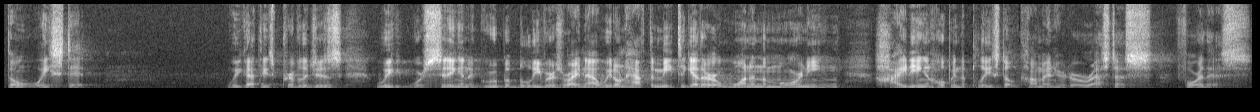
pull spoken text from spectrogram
Don't waste it. We got these privileges. We, we're sitting in a group of believers right now. We don't have to meet together at one in the morning, hiding and hoping the police don't come in here to arrest us for this.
